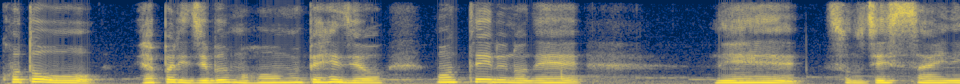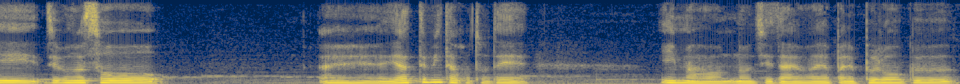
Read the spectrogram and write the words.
ことをやっぱり自分もホームページを持っているのでねその実際に自分がそう、えー、やってみたことで今の時代はやっぱりブログ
